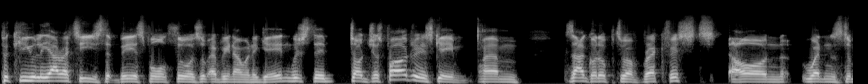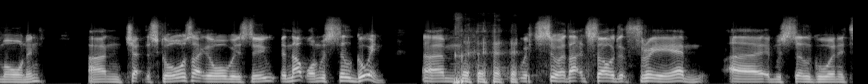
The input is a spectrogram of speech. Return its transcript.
peculiarities that baseball throws up every now and again was the Dodgers Padres game. Because I got up to have breakfast on Wednesday morning and check the scores like you always do, and that one was still going. Um, which so that started at 3 a.m. Uh, it was still going at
